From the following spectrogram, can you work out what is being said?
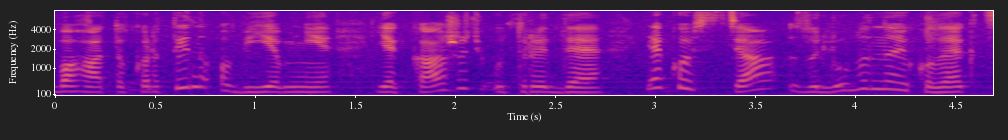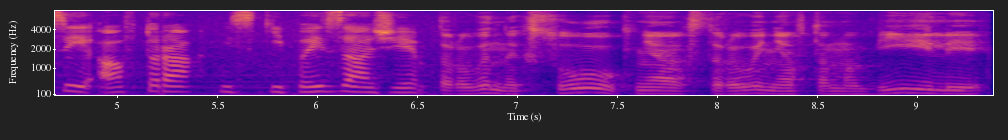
Багато картин об'ємні, як кажуть, у 3D, як ось ця з улюбленої колекції автора «Міські пейзажі». старовинних сукнях, старовинні автомобілі,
